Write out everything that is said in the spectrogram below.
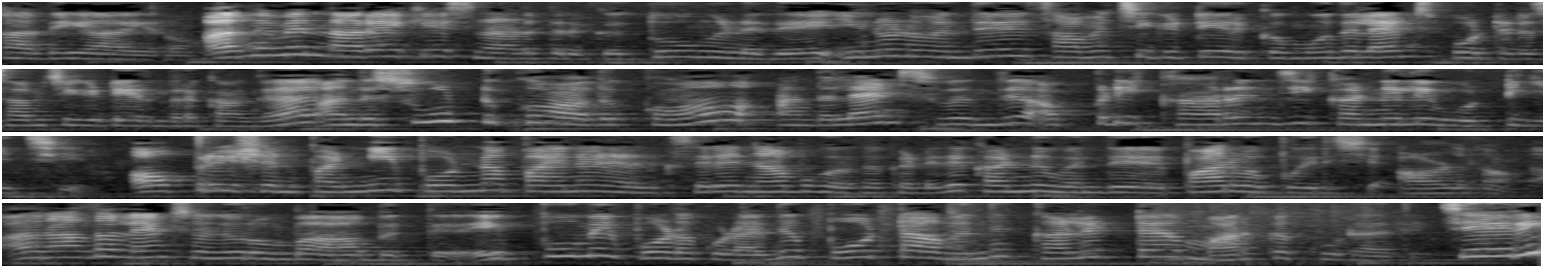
கதையாயிரும். அந்த மாதிரி நிறைய கேஸ் நடந்திருக்கு. தூங்குனது. இன்னொன்று வந்து சமைச்சுக்கிட்டே இருக்கும் போது லென்ஸ் போட்டுட்டு சமைச்சுக்கிட்டே இருந்திருக்காங்க. அந்த சூட்டுக்கும் அதுக்கும் அந்த லென்ஸ் வந்து அப்படி கரைஞ்சி கண்ணுல ஒட்டிக்கிச்சு. ஆப்ரேஷன் பண்ணி பொண்ணா பையனா எனக்கு சரியா ஞாபகம் இருக்க கிடையாது. கண்ணு வந்து பார்வை போயிருச்சு. அவ்வளவுதான். அதனால தான் லென்ஸ் வந்து ரொம்ப ஆபத்து. எப்பவுமே போடக்கூடாது. போட்டா வந்து கழட்ட மறக்க கூடாது சரி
